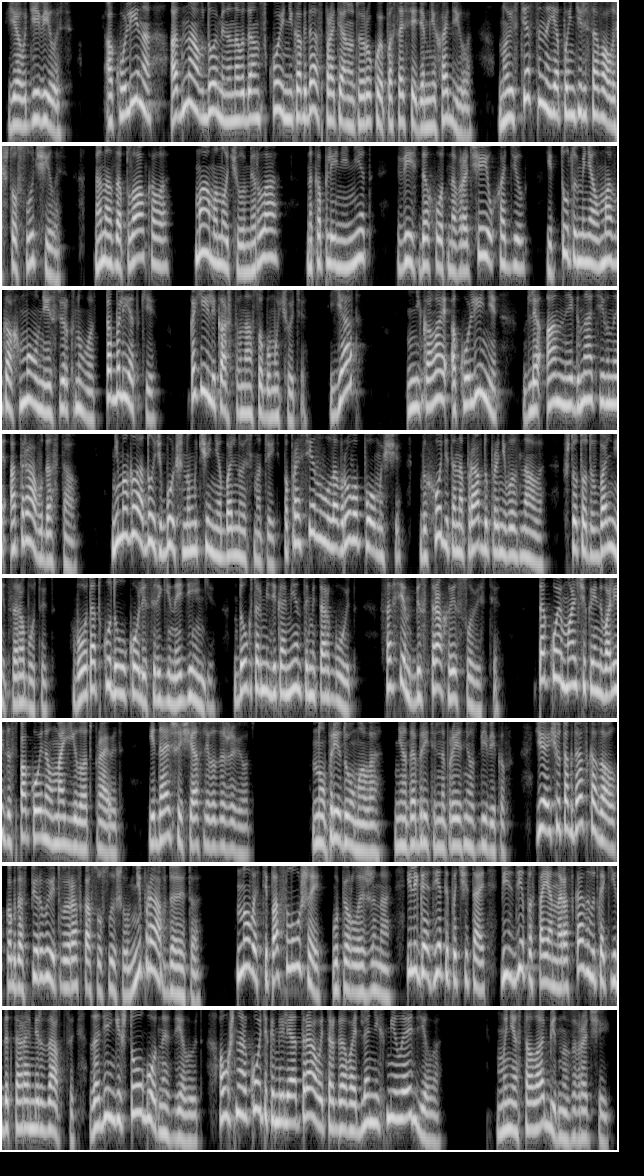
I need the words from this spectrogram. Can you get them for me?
Я удивилась. Акулина одна в доме на Новодонской никогда с протянутой рукой по соседям не ходила. Но, естественно, я поинтересовалась, что случилось. Она заплакала. Мама ночью умерла. Накоплений нет. Весь доход на врачей уходил. И тут у меня в мозгах молнией сверкнуло. Таблетки. Какие лекарства на особом учете? Яд? Николай Акулини для Анны Игнатьевны отраву достал. Не могла дочь больше на мучения больной смотреть. Попросила у Лаврова помощи. Выходит, она правду про него знала, что тот в больнице работает. Вот откуда у Коли с Региной деньги. Доктор медикаментами торгует. Совсем без страха и совести. Такой мальчика-инвалида спокойно в могилу отправит. И дальше счастливо заживет. «Ну, придумала», — неодобрительно произнес Бибиков. «Я еще тогда сказал, когда впервые твой рассказ услышал. Неправда это». «Новости послушай», — уперлась жена. «Или газеты почитай. Везде постоянно рассказывают, какие доктора мерзавцы. За деньги что угодно сделают. А уж наркотиками или отравой торговать для них милое дело». Мне стало обидно за врачей.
